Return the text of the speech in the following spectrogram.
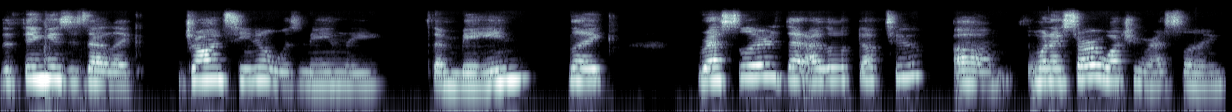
the thing is, is that like John Cena was mainly the main like wrestler that I looked up to um when I started watching wrestling,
